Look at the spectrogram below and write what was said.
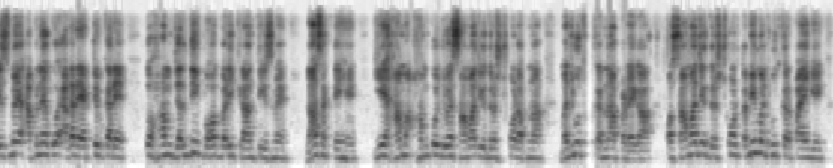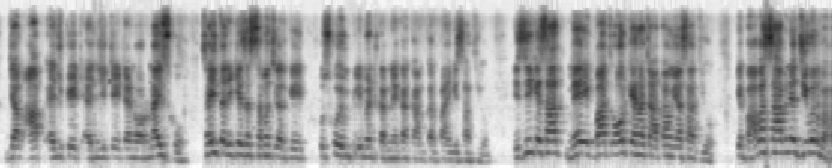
इसमें अपने को अगर एक्टिव करें तो हम जल्दी बहुत बड़ी क्रांति इसमें ला सकते हैं। ये हम, हमको जो है सामाजिक दृष्टिकोण अपना मज़बूत करना पड़ेगा और सामाजिक दृष्टिकोण तभी मज़बूत कर पाएँगे जब आप एजुकेट एजुकेट एंड ऑर्गेनाइज को सही तरीके से समझ करके उसको इम्प्लीमेंट करने का काम कर पाएँगे साथियों। इसी के साथ मैं एक बात और कहना चाहता हूँ यहाँ साथियों कि बाबा साहब ने जीवन भर,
